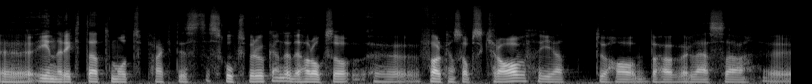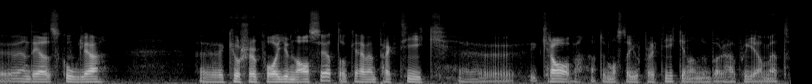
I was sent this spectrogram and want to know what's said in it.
Eh, inriktat mot praktiskt skogsbrukande. Det har också eh, förkunskapskrav i att du har, behöver läsa eh, en del skogliga eh, kurser på gymnasiet och även praktikkrav, att du måste ha gjort praktik innan du börjar det här programmet.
